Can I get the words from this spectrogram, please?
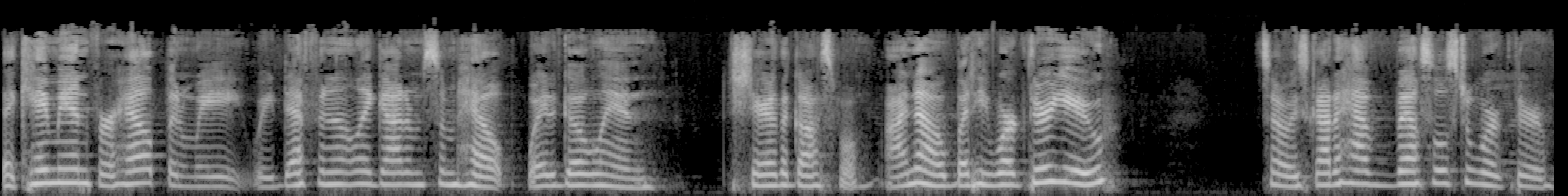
They came in for help, and we, we definitely got them some help. Way to go, Lynn. Share the gospel. I know, but he worked through you. So he's got to have vessels to work through.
